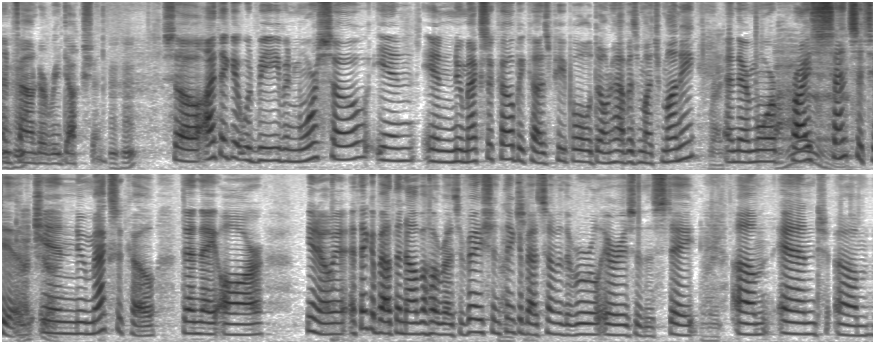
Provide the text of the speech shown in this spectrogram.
and mm-hmm. found a reduction. Mm-hmm. So I think it would be even more so in in New Mexico because people don't have as much money right. and they're more ah, price sensitive gotcha. in New Mexico than they are. You know, think about the Navajo reservation. Right. Think about some of the rural areas of the state, right. um, and um,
